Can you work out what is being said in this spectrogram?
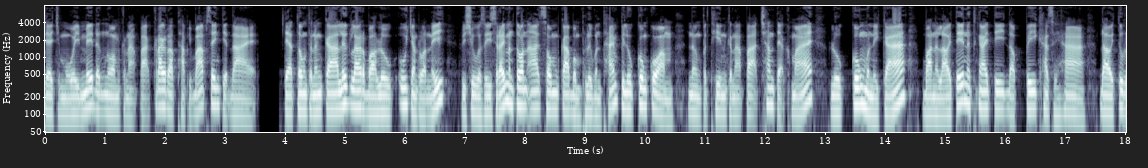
ជែកជាមួយមេដឹកនាំគណៈបកក្រៅរដ្ឋាភិបាលផ្សេងទៀតដែរតាក់ទងទៅនឹងការលើកឡើងរបស់លោកអ៊ូចន្ទរតនេះវិសុវអសីស្រីមិនទាន់អាចសុំការបំភ្លឺបន្ថែមពីលោកគង់គំនិងប្រធានគណៈបកឆន្ទៈខ្មែរលោកគង់មនីកា បាននៅឡើយទេនៅថ្ងៃទី12ខែសីហាដោយទូរ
